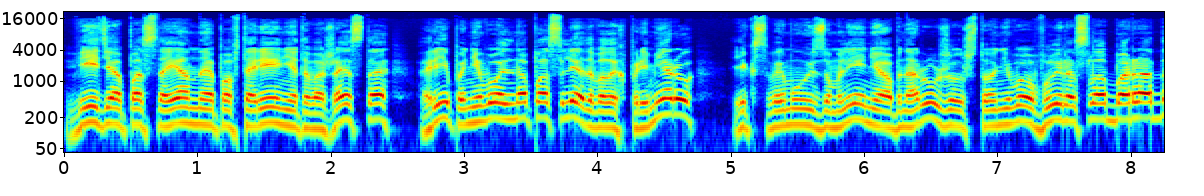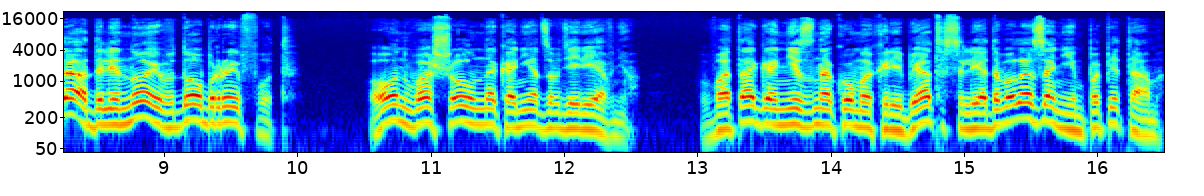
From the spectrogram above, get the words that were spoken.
Видя постоянное повторение этого жеста, Рипа невольно последовал их примеру и к своему изумлению обнаружил, что у него выросла борода длиной в добрый фут. Он вошел наконец в деревню. Ватага незнакомых ребят следовала за ним по пятам.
